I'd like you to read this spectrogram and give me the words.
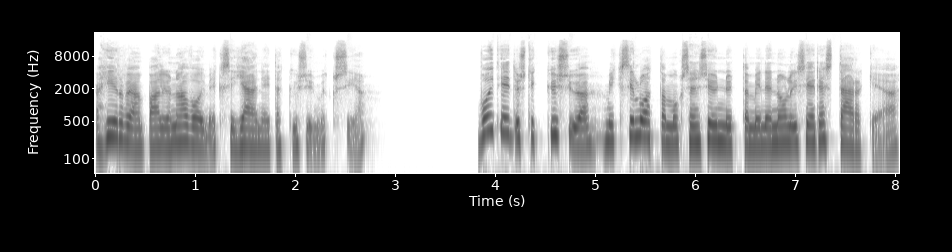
ja hirveän paljon avoimeksi jääneitä kysymyksiä. Voi tietysti kysyä, miksi luottamuksen synnyttäminen olisi edes tärkeää.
